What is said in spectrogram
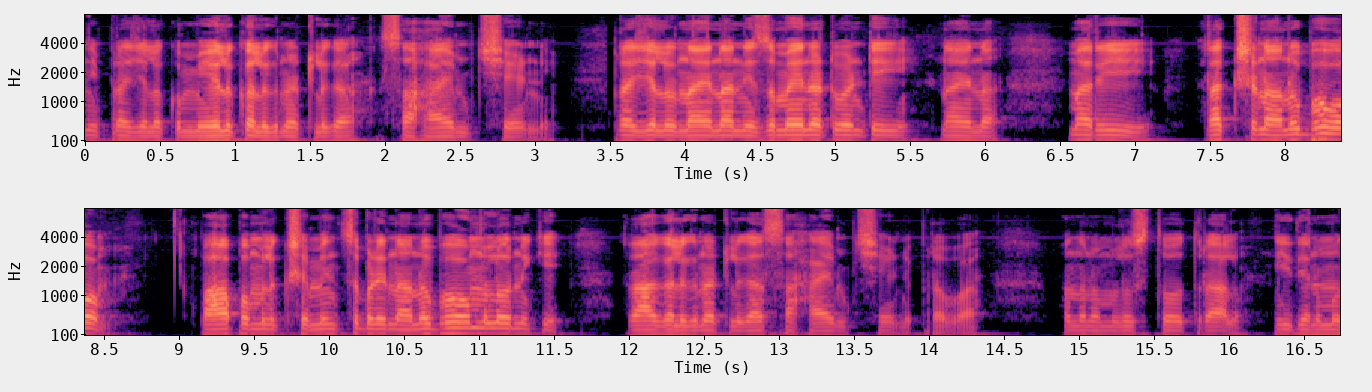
నీ ప్రజలకు మేలు కలుగునట్లుగా సహాయం చేయండి. ప్రజలు నాయన నిజమైనటువంటి నాయన మరి రక్షణ అనుభవం పాపములు క్షమించబడిన అనుభవంలోనికి రాగలిగినట్లుగా సహాయం చేయండి ప్రభా. వందనములు స్తోత్రాలు. ఈ దినము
